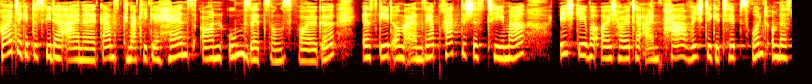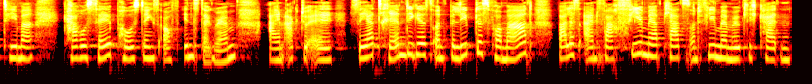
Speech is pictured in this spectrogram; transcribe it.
Heute gibt es wieder eine ganz knackige Hands-on-Umsetzungsfolge. Es geht um ein sehr praktisches Thema. Ich gebe euch heute ein paar wichtige Tipps rund um das Thema Karussell-Postings auf Instagram. Ein aktuell sehr trendiges und beliebtes Format, weil es einfach viel mehr Platz und viel mehr Möglichkeiten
